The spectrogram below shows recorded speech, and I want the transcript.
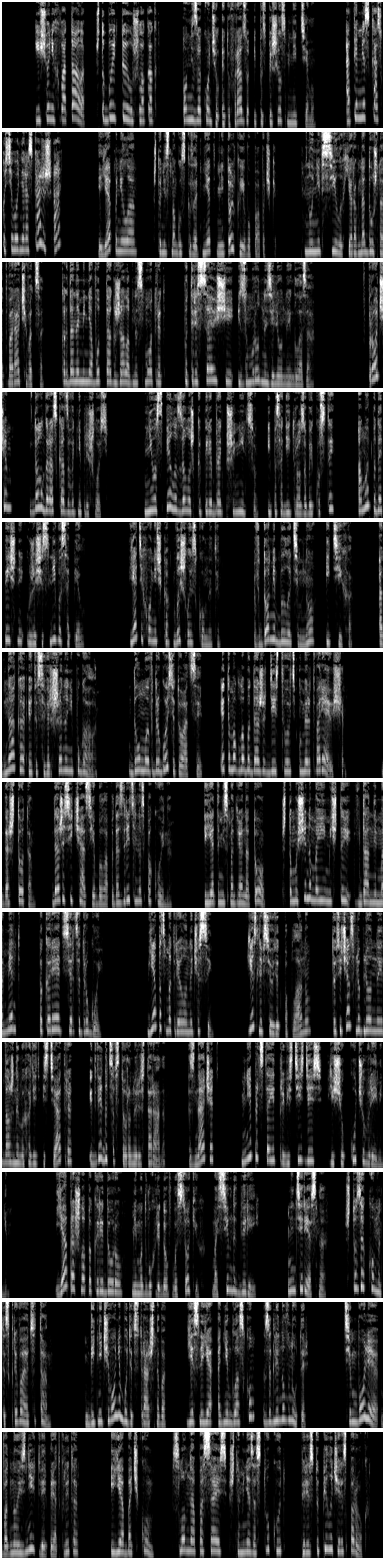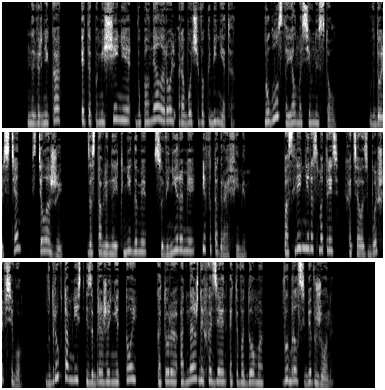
«Еще не хватало, чтобы и ты ушла как...» Он не закончил эту фразу и поспешил сменить тему. «А ты мне сказку сегодня расскажешь, а?» И я поняла, что не смогу сказать «нет» не только его папочке. Но не в силах я равнодушно отворачиваться, когда на меня вот так жалобно смотрят потрясающие изумрудно-зеленые глаза. Впрочем, долго рассказывать не пришлось. Не успела Золушка перебрать пшеницу и посадить розовые кусты, а мой подопечный уже счастливо сопел. Я тихонечко вышла из комнаты. В доме было темно и тихо. Однако это совершенно не пугало. Думаю, в другой ситуации это могло бы даже действовать умиротворяюще. Да что там, даже сейчас я была подозрительно спокойна. И это несмотря на то, что мужчина моей мечты в данный момент покоряет сердце другой. Я посмотрела на часы. Если все идет по плану, то сейчас влюбленные должны выходить из театра и двигаться в сторону ресторана. Значит, мне предстоит провести здесь еще кучу времени. Я прошла по коридору мимо двух рядов высоких, массивных дверей. Интересно, что за комнаты скрываются там? Ведь ничего не будет страшного, если я одним глазком загляну внутрь. Тем более в одной из них дверь приоткрыта, и я бочком, словно опасаясь, что меня застукают, переступила через порог. Наверняка это помещение выполняло роль рабочего кабинета. В углу стоял массивный стол. Вдоль стен стеллажи, заставленные книгами, сувенирами и фотографиями. Последний рассмотреть хотелось больше всего. Вдруг там есть изображение той, которую однажды хозяин этого дома выбрал себе в жены.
